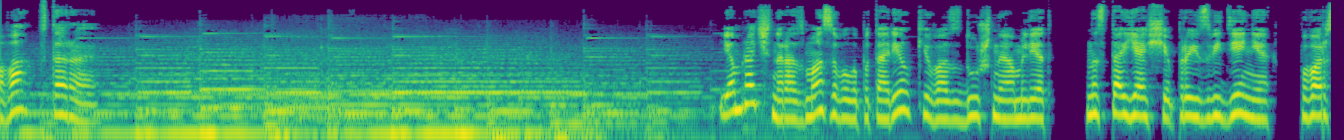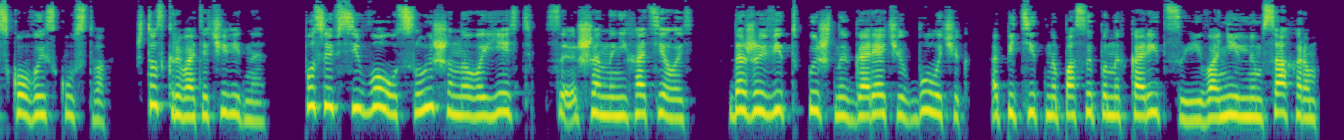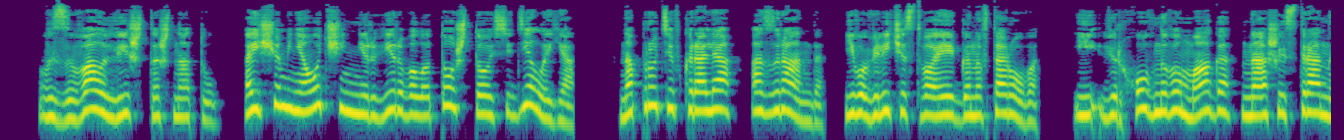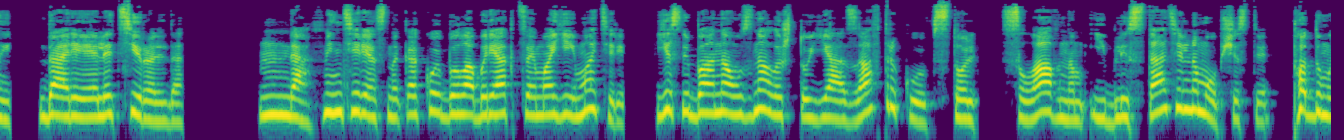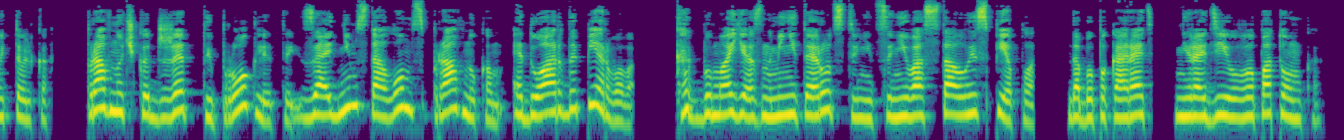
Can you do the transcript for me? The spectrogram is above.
Глава вторая Я мрачно размазывала по тарелке воздушный омлет, настоящее произведение поварского искусства. Что скрывать очевидное? После всего услышанного есть совершенно не хотелось. Даже вид пышных горячих булочек, аппетитно посыпанных корицей и ванильным сахаром, вызывал лишь тошноту. А еще меня очень нервировало то, что сидела я напротив короля Азранда, его величества Эйгона II, и верховного мага нашей страны, Дариэля Тиральда. да, интересно, какой была бы реакция моей матери, если бы она узнала, что я завтракаю в столь славном и блистательном обществе. Подумать только, правнучка Джетты проклятой за одним столом с правнуком Эдуарда Первого. Как бы моя знаменитая родственница не восстала из пепла, дабы покарать нерадивого потомка.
